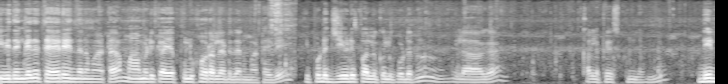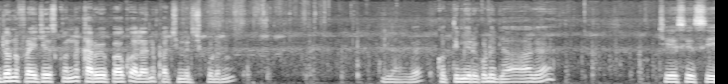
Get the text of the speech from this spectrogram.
ఈ విధంగా అయితే తయారైంది అనమాట మామిడికాయ పులిహోర లాంటిది అనమాట ఇది. ఇప్పుడు జీడి పలుకులు కూడాను ఇలాగా కలిపేసుకుందాము. దీంట్లోనే ఫ్రై చేసుకున్న కరివేపాకు అలానే పచ్చిమిర్చి కూడాను ఇలాగా కొత్తిమీర కూడా ఇలాగా చేసేసి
